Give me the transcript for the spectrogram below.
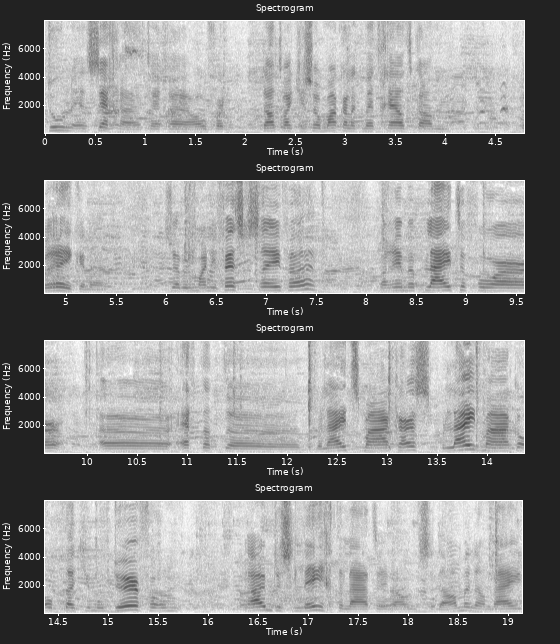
doen en zeggen tegenover dat wat je zo makkelijk met geld kan berekenen. We hebben een manifest geschreven waarin we pleiten voor uh, echt dat de beleidsmakers beleid maken op dat je moet durven om ruimtes leeg te laten in Amsterdam. En dan wij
